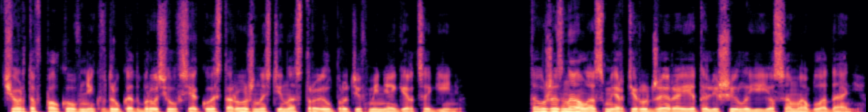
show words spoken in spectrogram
Чертов полковник вдруг отбросил всякую осторожность и настроил против меня герцогиню. Та уже знала о смерти Руджера, и это лишило ее самообладания.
